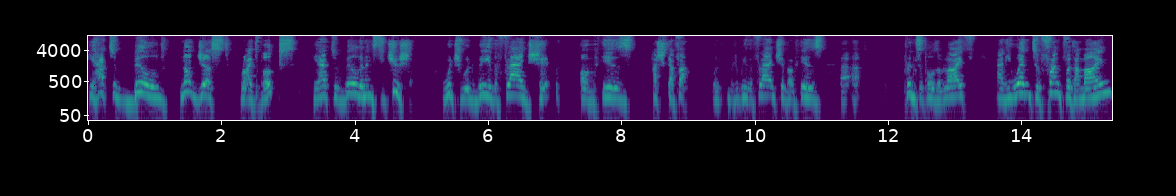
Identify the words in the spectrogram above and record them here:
he had to build not just write books, he had to build an institution which would be the flagship of his hashkafa, which would be the flagship of his uh, uh, principles of life. And he went to Frankfurt am Main,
